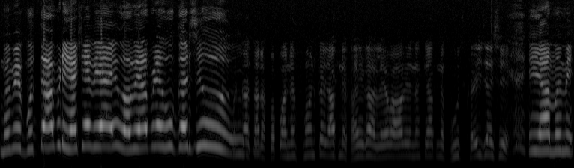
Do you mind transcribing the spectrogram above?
મમ્મી ભૂત તો આપણી હેઠે બી આવ્યું. હવે આપણે શું કરશું? બટા તારા પપ્પાને ફોન કરી આપને ઘરે ઘા લેવા આવે ને કે આપને ભૂત ખાઈ જશે. એ આ મમ્મી.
